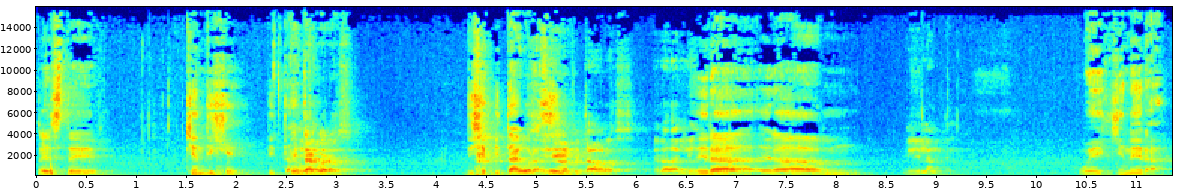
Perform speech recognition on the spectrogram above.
este, ¿quién dije? Pitágoras. Dije Pitágoras. Sí, era Pitágoras, era Dalí. Era, era... Mm, Miguel Ángel. Güey, ¿quién era?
